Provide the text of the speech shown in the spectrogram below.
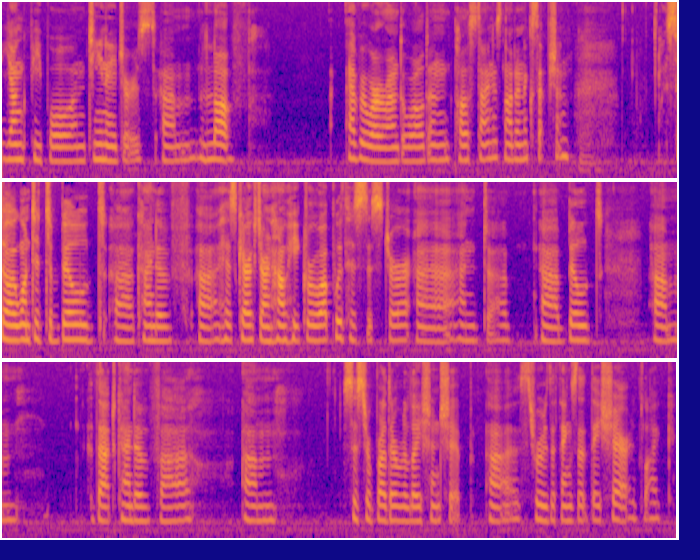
young people and teenagers um, love everywhere around the world, and Palestine is not an exception. So I wanted to build uh, kind of uh, his character and how he grew up with his sister, uh, and uh, uh, build um, that kind of uh, um, sister brother relationship through the things that they shared, like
